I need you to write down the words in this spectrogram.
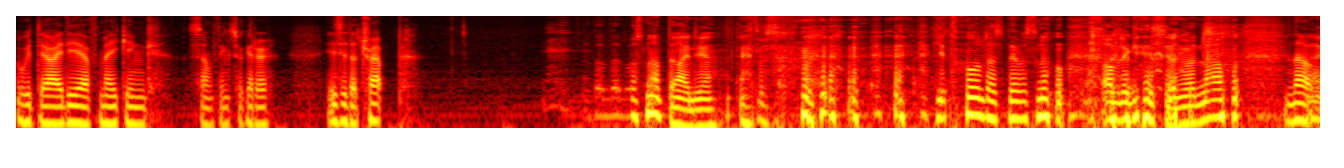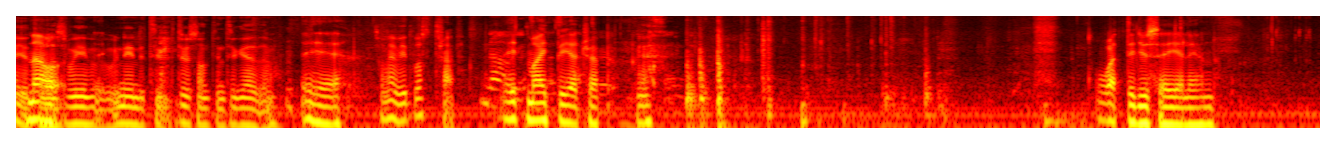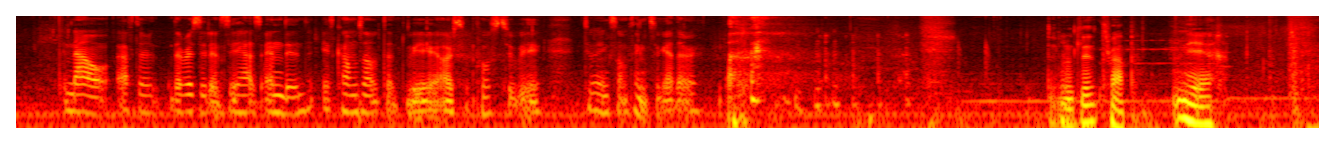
with the idea of making something together. Is it a trap? That, that was not the idea. It was you told us there was no obligation, but now, no, now you no. tell us we we needed to do something together. Yeah. So maybe it was a trap. No, it might be a trap. Yeah. What did you say, Elian? now after the residency has ended it comes out that we are supposed to be doing something together Definitely a trap. Yeah.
